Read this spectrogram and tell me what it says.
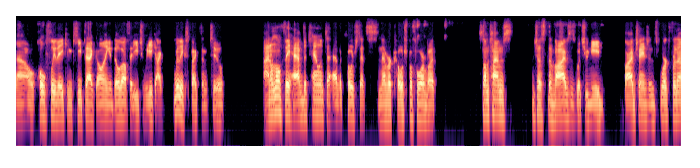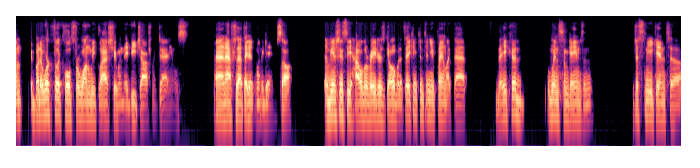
Now, hopefully, they can keep that going and build off that each week. I really expect them to. I don't know if they have the talent to have a coach that's never coached before, but sometimes just the vibes is what you need. Vibe change and it's worked for them. But it worked for the Colts for one week last year when they beat Josh McDaniels. And after that, they didn't win a game. So it'll be interesting to see how the Raiders go. But if they can continue playing like that, they could win some games and just sneak into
